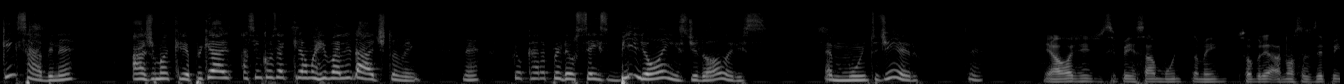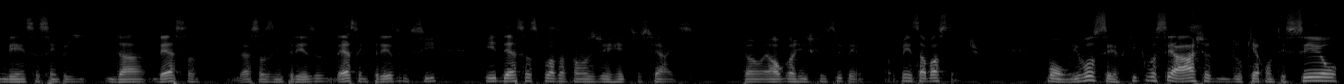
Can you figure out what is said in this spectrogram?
quem sabe, né? Haja uma cria. Porque assim consegue criar uma rivalidade também. Né? Porque o cara perdeu 6 bilhões de dólares. É muito dinheiro. É algo a gente se pensar muito também sobre as nossas dependências sempre da, dessa, dessas empresas, dessa empresa em si e dessas plataformas de redes sociais. Então é algo a gente que se pensa, pensar bastante. Bom, e você? O que, que você acha do que aconteceu?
